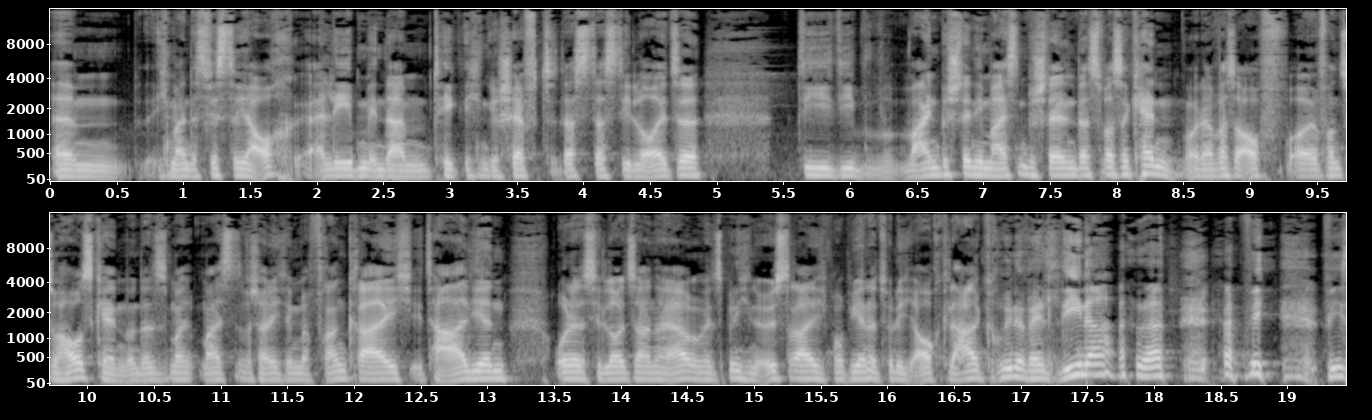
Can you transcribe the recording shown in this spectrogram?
Ähm, ich meine, das wirst du ja auch erleben in deinem täglichen Geschäft, dass, dass die Leute die, die Wein bestellen, die meisten bestellen das, was sie kennen oder was sie auch äh, von zu Hause kennen. Und das ist meistens wahrscheinlich denke mal, Frankreich, Italien oder dass die Leute sagen, naja, jetzt bin ich in Österreich, ich probiere natürlich auch, klar, grüne Veltliner. Ne? wie,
